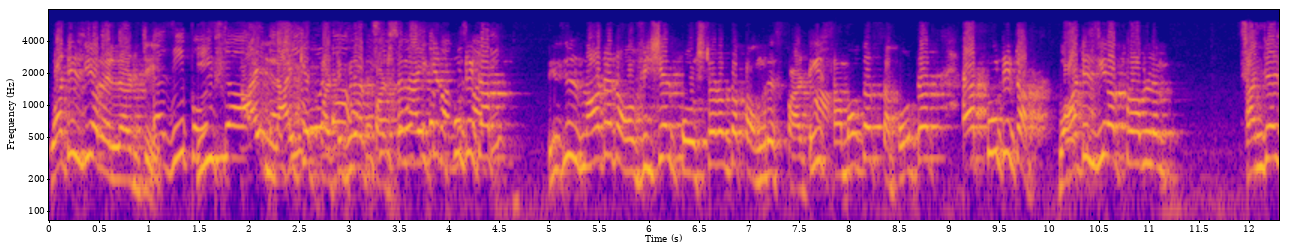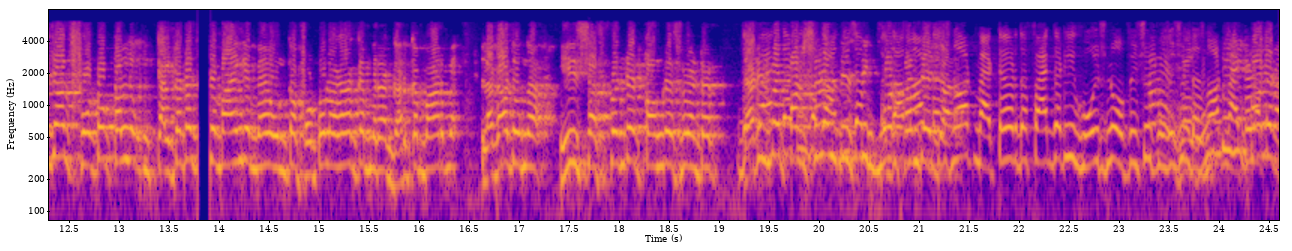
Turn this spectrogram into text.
What is your allergy? Does he post, if uh, I does like a a particular person, I can put it up. This is not an official poster of the Congress party. हाँ. Some of the supporters have put it up. What is your problem? Sanjay Jat photo कल कलकत्ता जब आएँगे मैं उनका फ़ोटो लगा कर मेरा घर का बाहर में लगा दूँगा। He suspended Congress mentor that is my personal district for Sanjay Jat not matter the fact that he holds no official position does not matter what is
